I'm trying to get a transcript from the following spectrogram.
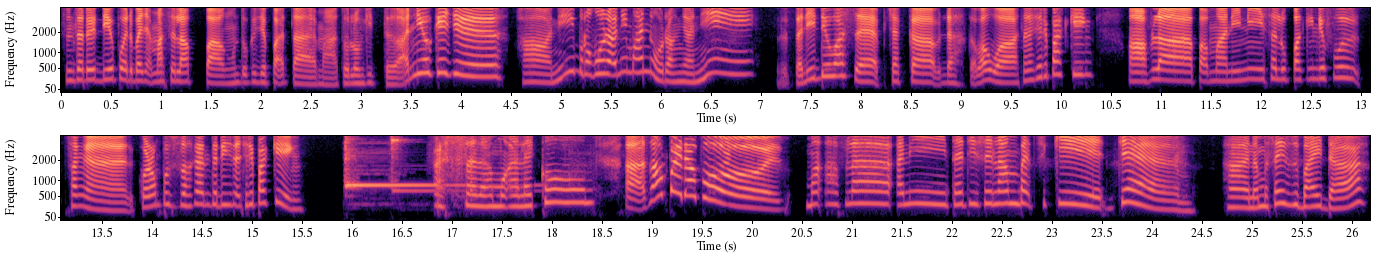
Sementara dia pun ada banyak masa lapang untuk kerja part time. Ha, tolong kita. Ani okey je. Ha, ni borak-borak ni mana orangnya ni? Tadi dia WhatsApp cakap dah kat bawah tengah cari parking. Maaf lah Pak Man ini selalu parking dia full sangat. Korang pun susah kan tadi nak cari parking. Assalamualaikum. Ah, sampai dah pun. Maaflah Ani, tadi saya lambat sikit. Jam. Ha, nama saya Zubaida.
